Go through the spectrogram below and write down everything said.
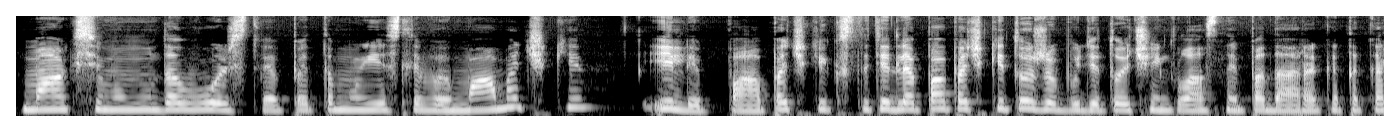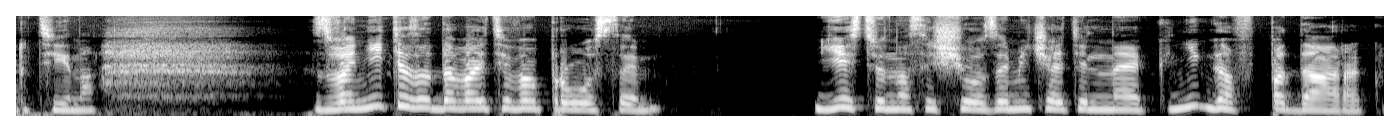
максимум удовольствия. Поэтому, если вы мамочки, или папочки. Кстати, для папочки тоже будет очень классный подарок, эта картина. Звоните, задавайте вопросы. Есть у нас еще замечательная книга в подарок.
